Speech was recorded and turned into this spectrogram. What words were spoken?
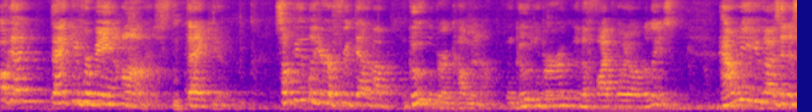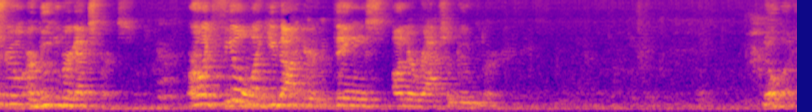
Okay, thank you for being honest. Thank you. Some people here are freaked out about Gutenberg coming up, and Gutenberg, the 5.0 release. How many of you guys in this room are Gutenberg experts? Or like feel like you got your things under wraps with Gutenberg? Nobody.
